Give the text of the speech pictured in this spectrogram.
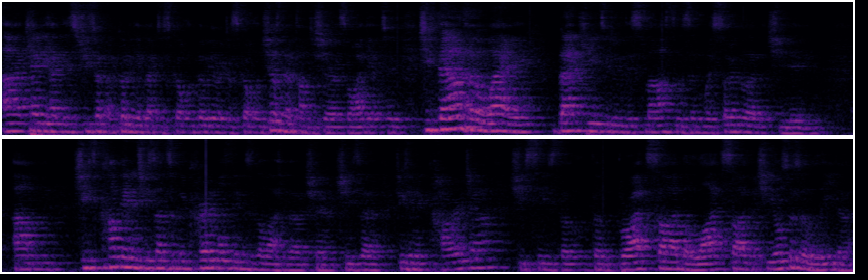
uh, Katie had this. She's like, I've got to get back to Scotland. I've got to get back to Scotland. She doesn't have time to share it, so I get to. She found her way back here to do this masters, and we're so glad that she did. Um, she's come in and she's done some incredible things in the life of our church. She's, a, she's an encourager. She sees the, the bright side, the light side, but she also is a leader.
